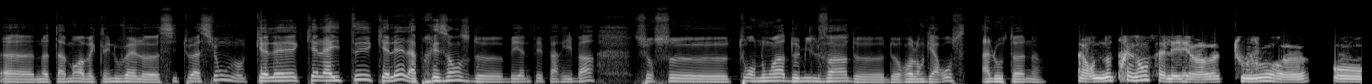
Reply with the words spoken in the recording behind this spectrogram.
notamment avec les nouvelles situations. Quelle, est, quelle a été, quelle est la présence de BNP Paribas sur ce tournoi 2020 de, Roland Garros à l'automne? Alors notre présence, elle est toujours en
